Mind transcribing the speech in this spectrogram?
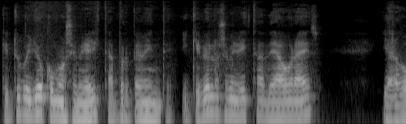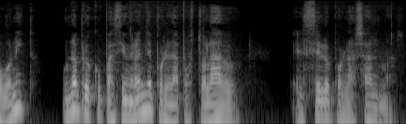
que tuve yo como seminarista propiamente y que veo los seminaristas de ahora es, y algo bonito, una preocupación grande por el apostolado, el celo por las almas.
